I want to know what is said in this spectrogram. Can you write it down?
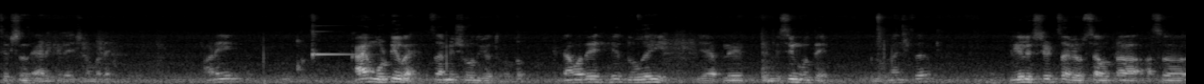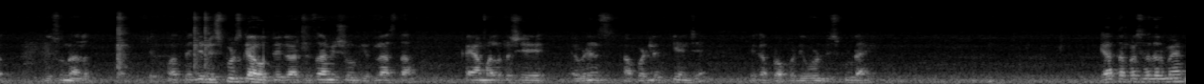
सेक्शन्स ॲड केले याच्यामध्ये. आणि काय मोटिव्ह आहे याचा आम्ही शोध घेत होतो. त्यामध्ये हे दोघंही जे आपले मिसिंग होते दोघांचं रिअल इस्टेटचा व्यवसाय होता असं दिसून आलं. मग त्याचे डिस्प्यूट्स काय होते का? त्याचा आम्ही शोध घेतला असता. काही आम्हाला तसे एव्हिडन्स सापडलेत की यांचे? एका प्रॉपर्टीवरून डिस्प्यूट आहे. या तपासादरम्यान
